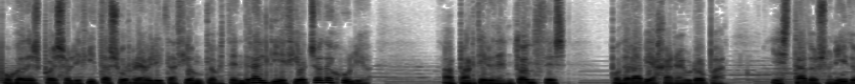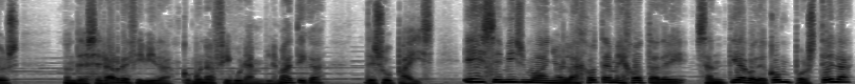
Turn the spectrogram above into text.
Poco después solicita su rehabilitación que obtendrá el 18 de julio. A partir de entonces podrá viajar a Europa y Estados Unidos, donde será recibida como una figura emblemática de su país. Ese mismo año, en la JMJ de Santiago de Compostela,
